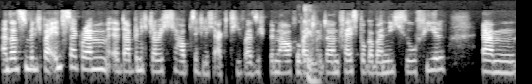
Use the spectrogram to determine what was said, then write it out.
Ansonsten bin ich bei Instagram, äh, da bin ich, glaube ich, hauptsächlich aktiv. Also ich bin auch okay. bei Twitter und Facebook, aber nicht so viel. Ähm,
